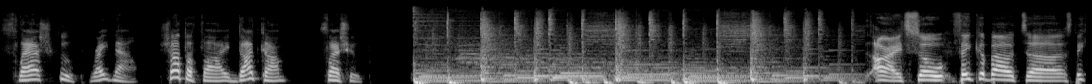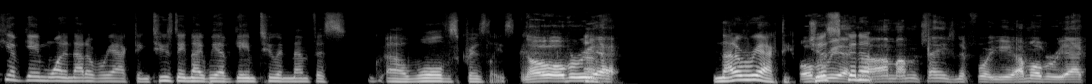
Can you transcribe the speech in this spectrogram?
slash hoop right now. Shopify.com slash hoop. All right. So think about uh speaking of game one and not overreacting. Tuesday night we have game two in Memphis, uh Wolves Grizzlies. No, overreact. Not overreacting. overreact. Just gonna No, I'm, I'm changing it for you. I'm overreacting.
